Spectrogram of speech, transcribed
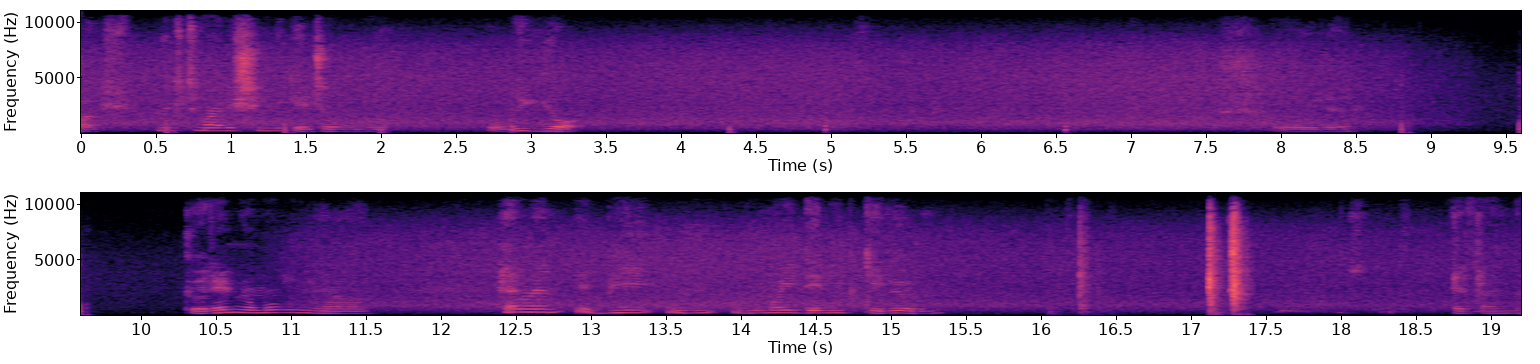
Bak büyük ihtimalle şimdi gece oluyor. Oluyor. Şöyle. Göremiyorum oğlum ya. Hemen e, bir uyu- uyumayı deneyip geliyorum. Efendim.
